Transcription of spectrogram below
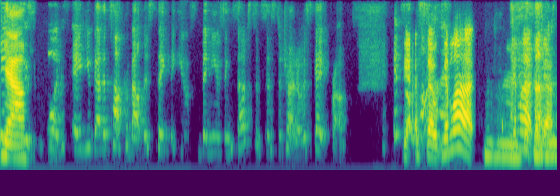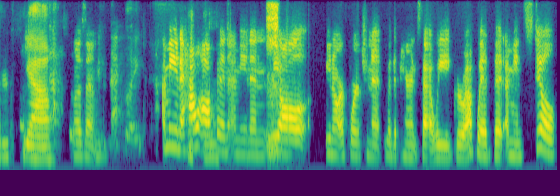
yeah. and you got to talk about this thing that you've been using substances to try to escape from. It's yeah. So good luck. Mm-hmm. Good luck. Yeah. yeah. Exactly. Listen. Exactly. I mean, how often? I mean, and we all, you know, are fortunate with the parents that we grew up with, but I mean, still,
